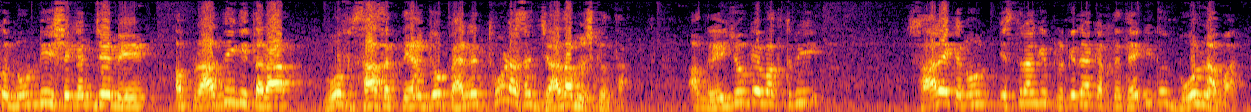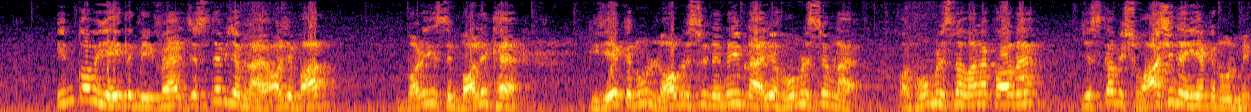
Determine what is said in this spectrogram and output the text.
कानूनी शिकंजे में अपराधी की तरह वो फंसा सकते हैं, जो पहले थोड़ा सा ज़्यादा मुश्किल था। अंग्रेज़ों के वक्त भी सारे कानून इस तरह की प्रक्रिया करते थे कि कोई बोल ना पाए। इनको भी यही तकलीफ़ है, जिसने भी जब बनाया। और ये बात बड़ी सिंबॉलिक है कि ये कानून लॉ मिनिस्ट्री ने नहीं बनाया, ये होम मिनिस्ट्री ने बनाया। और होम मिनिस्टर हमारा कौन है, जिसका विश्वास ही नहीं है कानून में।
